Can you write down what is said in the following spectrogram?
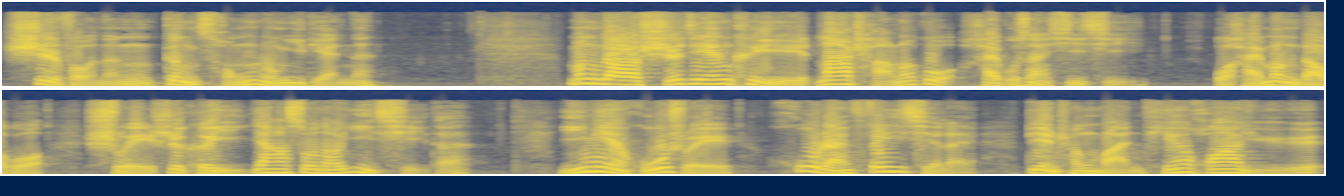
是否能更从容一点呢？梦到时间可以拉长了过，还不算稀奇。我还梦到过水是可以压缩到一起的，一面湖水忽然飞起来，变成满天花雨，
